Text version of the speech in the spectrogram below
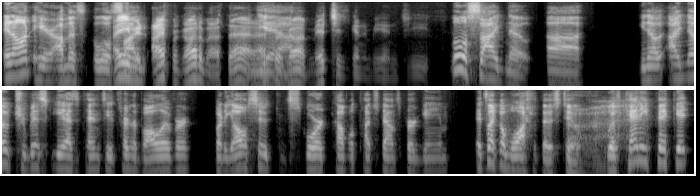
And on here, I'm just a little I side, even I forgot about that. I forgot Mitch is gonna be in. Jeez. little side note. Uh, you know, I know Trubisky has a tendency to turn the ball over, but he also can score a couple touchdowns per game. It's like a wash with those two. with Kenny Pickett,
